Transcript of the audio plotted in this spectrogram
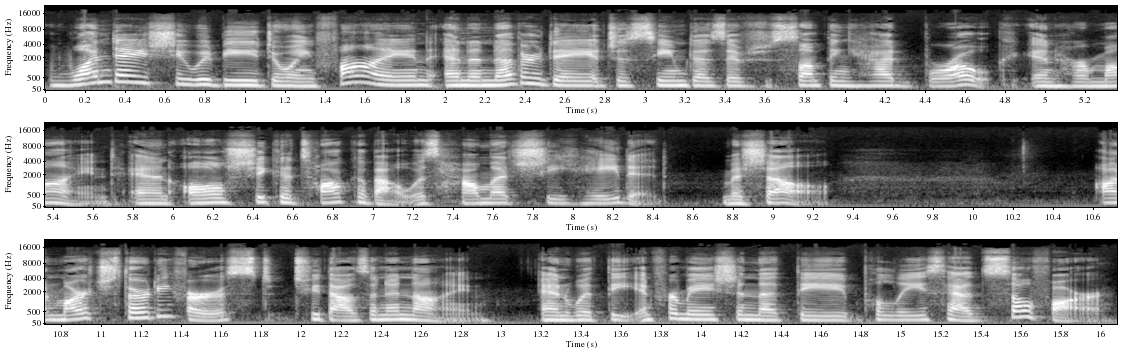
one day she would be doing fine and another day it just seemed as if something had broke in her mind and all she could talk about was how much she hated Michelle. On March 31st, 2009, and with the information that the police had so far,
